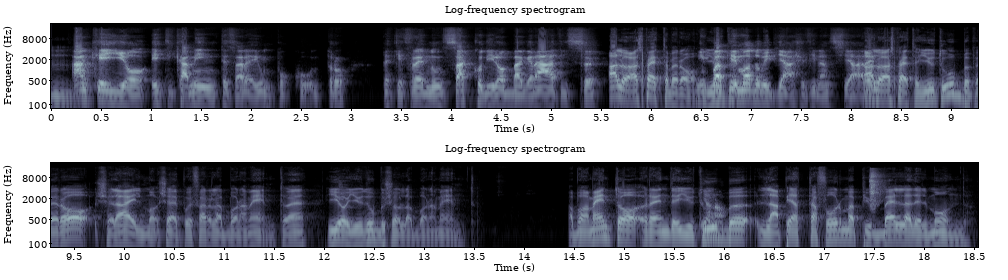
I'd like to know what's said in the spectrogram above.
Mm. Anche io, eticamente, sarei un po' contro, perché prendo un sacco di roba gratis. Allora, aspetta però. In qualche YouTube- modo mi piace finanziare. Allora, aspetta, YouTube però ce l'hai il mo- cioè puoi fare l'abbonamento, eh. Io YouTube ho l'abbonamento. L'abbonamento rende YouTube la piattaforma più bella del mondo.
